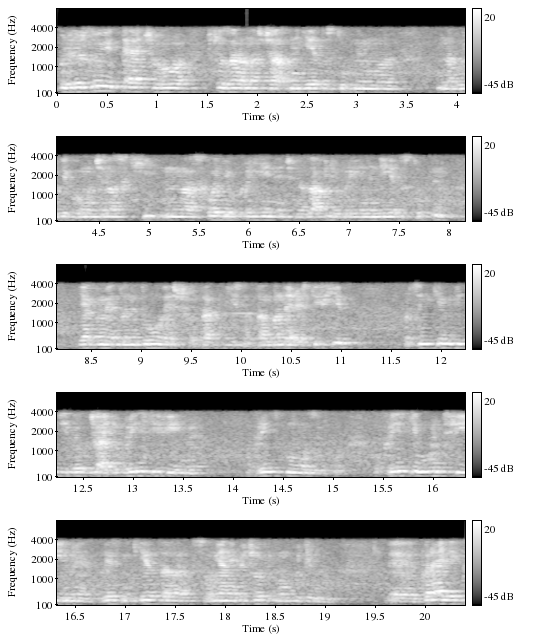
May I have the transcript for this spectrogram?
Популяризую те, чого, що зараз в наш час не є доступним е, на будь-якому чи на, схід, на сході України, чи на заході України не є доступним. Як ми то не думали, що так дійсно там Бандерівський схід, працівники міліції вивчають українські фільми, українську музику, українські мультфільми, Лис Микета, Солом'яний Бичок і тому подібне. Перелік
